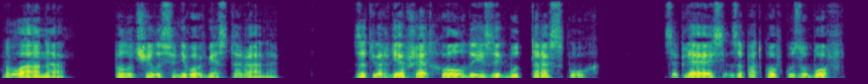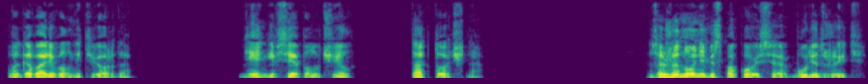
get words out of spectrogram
Рлана получилось у него вместо рана. Затвердевший от холода язык будто распух. Цепляясь за подковку зубов, выговаривал нетвердо. Деньги все получил. Так точно. За жену не беспокойся, будет жить.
